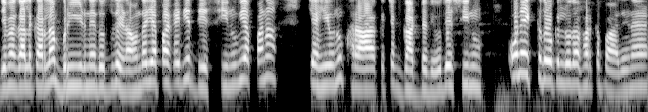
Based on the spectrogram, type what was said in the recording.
ਜੇ ਮੈਂ ਗੱਲ ਕਰ ਲਾਂ ਬਰੀਡ ਨੇ ਦੁੱਧ ਦੇਣਾ ਹੁੰਦਾ ਜੇ ਆਪਾਂ ਕਹਿ ਦਈਏ ਦੇਸੀ ਨੂੰ ਵੀ ਆਪਾਂ ਨਾ ਚਾਹੇ ਉਹਨੂੰ ਖਰਾਕ ਚ ਗੱਡ ਦਿਓ ਦੇਸੀ ਨੂੰ ਉਹਨੇ 1-2 ਕਿਲੋ ਦਾ ਫ਼ਰਕ ਪਾ ਦੇਣਾ।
